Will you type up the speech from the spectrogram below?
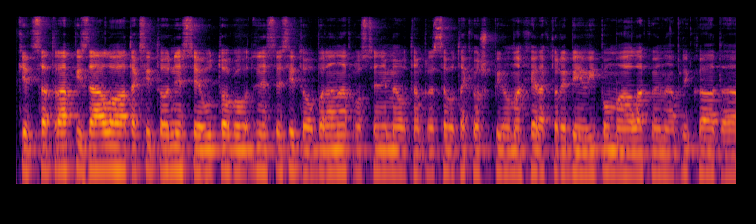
keď sa trápi záloha, tak si to odniesie útok, odniesie si to obrana, proste nemajú tam pre sebou takého špilmachera, ktorý by im vypomáhal, ako je napríklad a, a,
